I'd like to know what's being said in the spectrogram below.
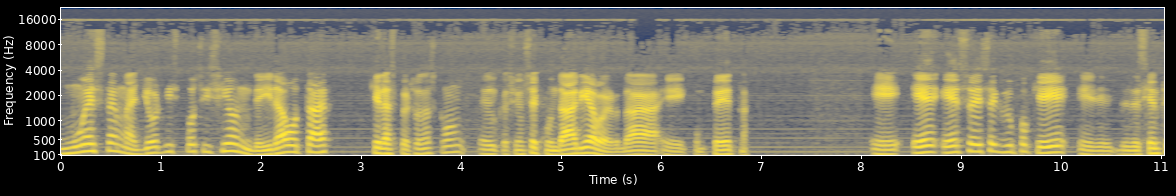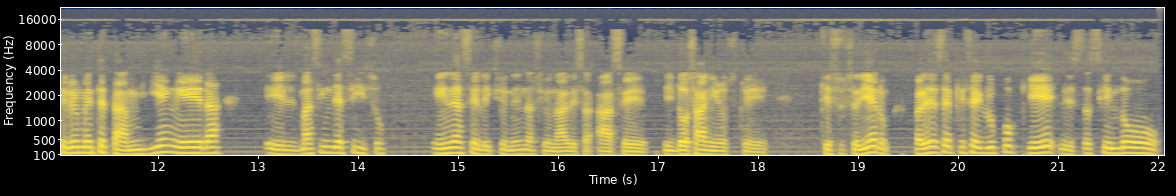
muestran mayor disposición de ir a votar que las personas con educación secundaria, ¿verdad? Eh, completa. Eh, e, ese es el grupo que, eh, les decía anteriormente, también era el más indeciso en las elecciones nacionales hace dos años que, que sucedieron. Parece ser que es el grupo que le está siendo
